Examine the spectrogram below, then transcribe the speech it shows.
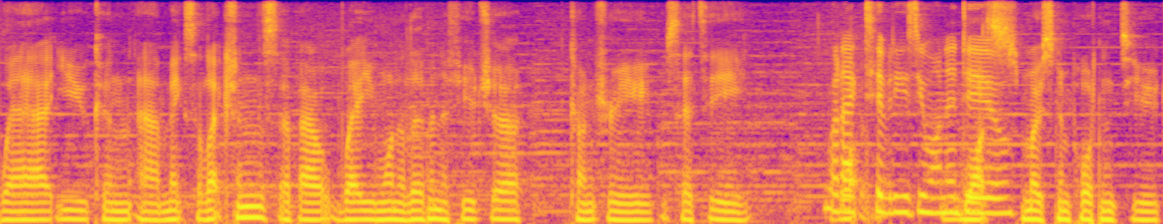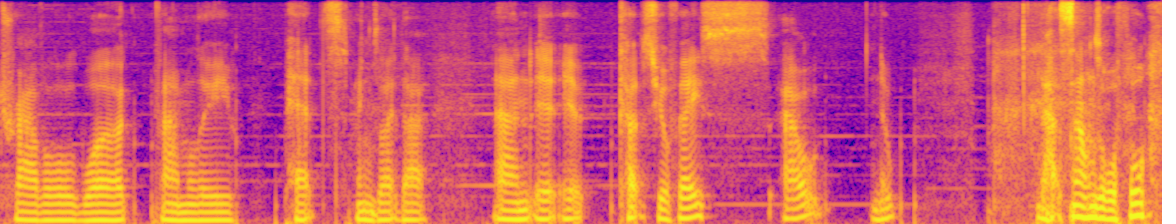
where you can uh, make selections about where you want to live in the future country city what, what- activities you want to do. what's most important to you travel work family pets things like that. And it, it cuts your face out. Nope. That sounds awful.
